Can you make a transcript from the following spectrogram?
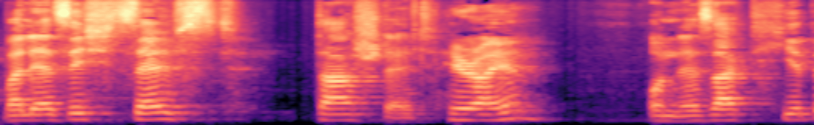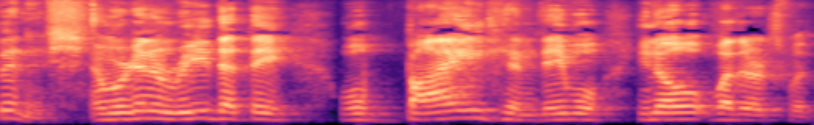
weil er sich selbst darstellt. Here I am. Und er sagt, hier bin ich. And we're going to read that they will bind him. They will, you know, whether it's with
